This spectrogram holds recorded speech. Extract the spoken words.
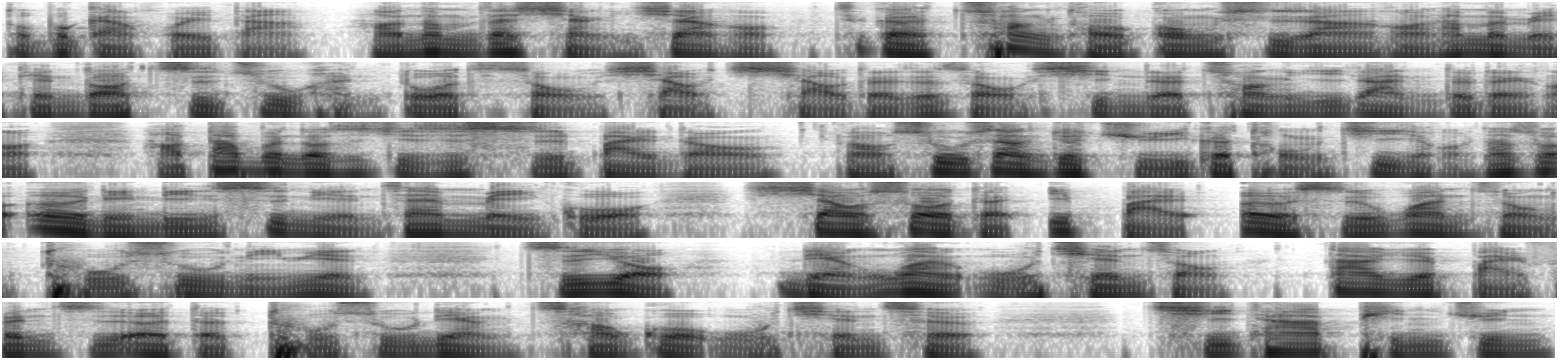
都不敢回答。好，那我们再想一下，哈，这个创投公司啊，哈，他们每天都要资助很多这种小小的这种新的创意案，对不对？哈，好，大部分都是其实失败的哦。好，书上就举一个统计，哦，他说，二零零四年在美国销售的一百二十万种图书里面，只有两万五千种，大约百分之二的图书量超过五千册，其他平均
